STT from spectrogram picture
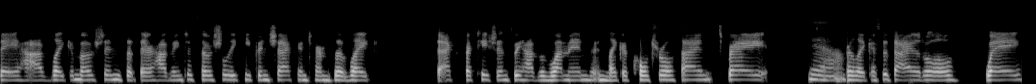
they have like emotions that they're having to socially keep in check in terms of like the expectations we have of women in like a cultural sense, right? Yeah. Or like a societal way.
